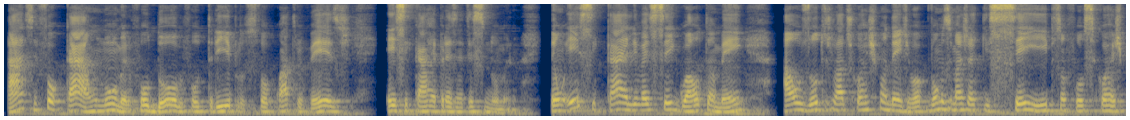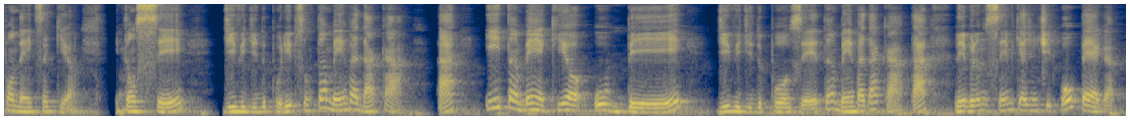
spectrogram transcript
Tá? Se for K, um número, for o dobro, for o triplo, se for quatro vezes, esse K representa esse número. Então, esse K ele vai ser igual também aos outros lados correspondentes. Vamos imaginar que C e Y fossem correspondentes aqui. Ó. Então, C dividido por Y também vai dar K. Tá? E também aqui ó, o B dividido por z também vai dar k, tá? Lembrando sempre que a gente ou pega,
